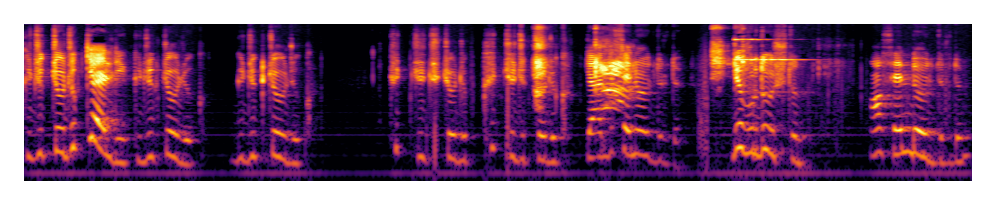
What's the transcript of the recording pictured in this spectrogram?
Küçük çocuk geldi. Küçük çocuk. Küçük çocuk. Küçücük çocuk. Küçücük çocuk. Geldi seni öldürdü. Bir vurdu uçtun. Ha seni de öldürdüm.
